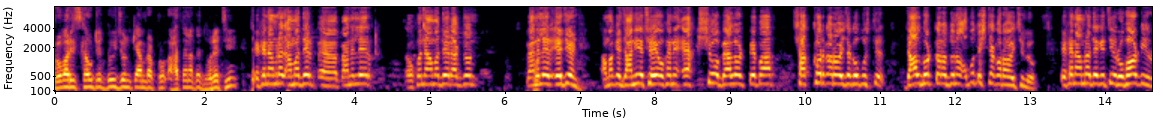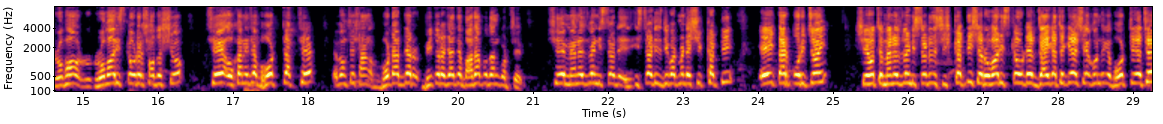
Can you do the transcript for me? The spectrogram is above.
রোবার স্কাউটের দুইজনকে আমরা হাতে নাতে ধরেছি। এখানে আমরা আমাদের প্যানেলের, ওখানে আমাদের একজন প্যানেলের এজেন্ট আমাকে জানিয়েছে, ওখানে একশো ব্যালট পেপার স্বাক্ষর করা জায়গায় উপস্থিত জাল ভোট করার জন্য অপচেষ্টা করা হয়েছিল। এখানে আমরা দেখেছি রোভারটি রোভার স্কাউটের সদস্য, সে ওখানে যে ভোট চাচ্ছে এবং সে ভোটারদের ভিতরে যাতে বাধা প্রদান করছে। সে ম্যানেজমেন্ট স্টাডিজ ডিপার্টমেন্টের শিক্ষার্থী, এই তার পরিচয় সে হচ্ছে ম্যানেজমেন্ট স্টাডিজের শিক্ষার্থী, সে রোভার স্কাউটের জায়গা থেকে সে ওখান থেকে ভোট চেয়েছে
